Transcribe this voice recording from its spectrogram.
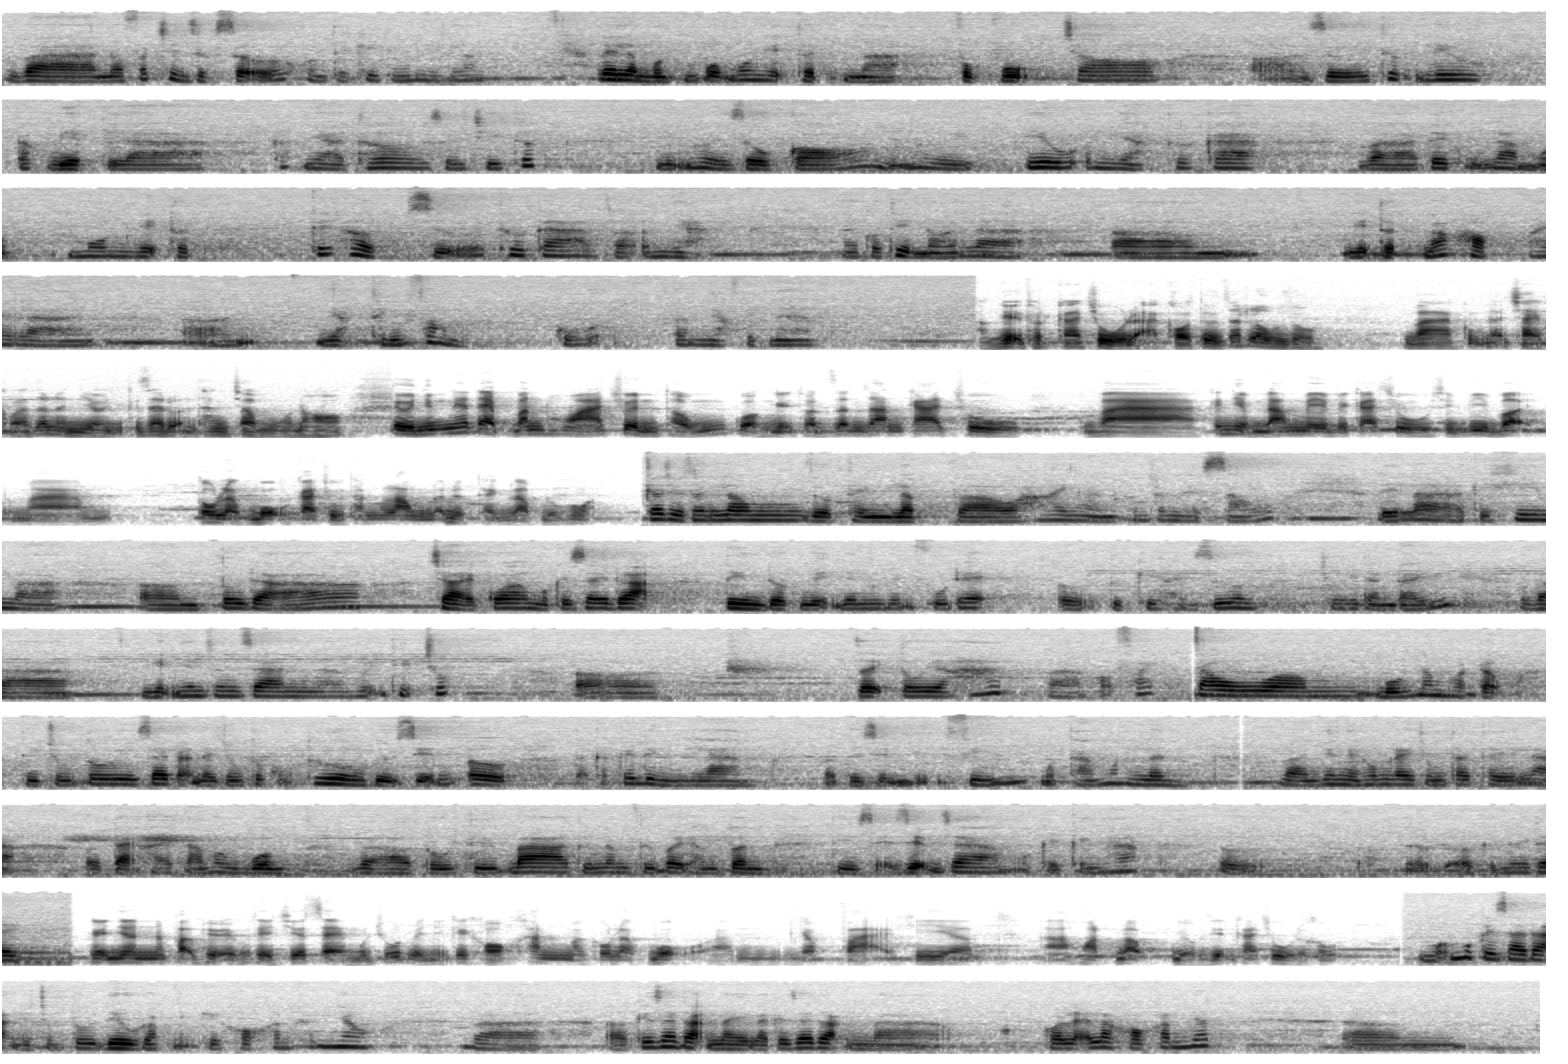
và nó phát triển rực rỡ khoảng thế kỷ thứ 15. Đây là một bộ môn nghệ thuật mà phục vụ cho uh, giới thượng lưu, đặc biệt là các nhà thơ, giới trí thức, những người giàu có, những người yêu âm nhạc thơ ca và đây cũng là một môn nghệ thuật kết hợp giữa thơ ca và âm nhạc. Có thể nói là uh, nghệ thuật bác học hay là uh, nhạc thính phòng của âm nhạc Việt Nam. Nghệ thuật ca trù đã có từ rất lâu rồi và cũng đã trải qua rất là nhiều những cái giai đoạn thăng trầm của nó. Từ những nét đẹp văn hóa truyền thống của nghệ thuật dân gian ca trù và cái niềm đam mê với ca trù chính vì vậy mà câu lạc bộ ca trù Thăng Long đã được thành lập đúng không ạ? Ca trù Thăng Long được thành lập vào 2006. Đấy là cái khi mà uh, tôi đã trải qua một cái giai đoạn tìm được nghệ nhân Nguyễn Phú Đệ ở Từ Kỳ Hải Dương chơi đàn đáy và nghệ nhân dân gian Nguyễn Thị Trúc uh, dạy tôi hát và gõ phách. Sau um, 4 năm hoạt động thì chúng tôi giai đoạn này chúng tôi cũng thường biểu diễn ở tại các cái đình làng và biểu diễn miễn phí một tháng một lần. Và như ngày hôm nay chúng ta thấy là ở tại 28 Hàng Buồm vào tối thứ ba, thứ năm, thứ bảy hàng tuần thì sẽ diễn ra một cái canh hát ở ở, ở cái nơi đây. Nghệ nhân Phạm Huệ có thể chia sẻ một chút về những cái khó khăn mà câu lạc bộ um, gặp phải khi uh, hoạt động biểu diễn ca trù được không ạ? Mỗi một cái giai đoạn thì chúng tôi đều gặp những cái khó khăn khác nhau và Ờ, cái giai đoạn này là cái giai đoạn mà có lẽ là khó khăn nhất. Ờ,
